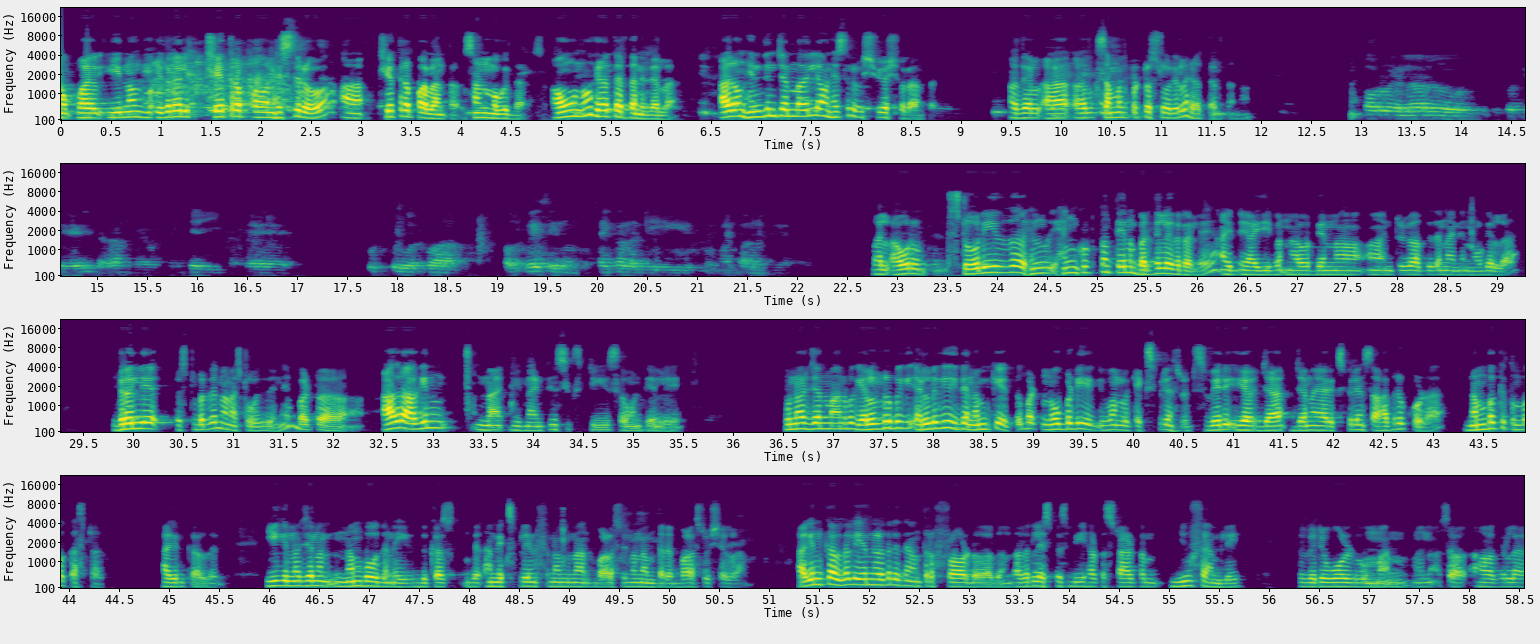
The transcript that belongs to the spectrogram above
ಇನ್ನೊಂದು ಇದರಲ್ಲಿ ಕ್ಷೇತ್ರ ಅವನ ಹೆಸರು ಕ್ಷೇತ್ರಪಾಲ ಅಂತ ಸಣ್ಣ ಮಗುದ ಅವನು ಹೇಳ್ತಾ ಇರ್ತಾನೆ ಇದೆಲ್ಲ. ಆದ್ರೆ ಅವ್ನ ಹಿಂದಿನ ಜನ್ಮದಲ್ಲಿ ಅವನ ಹೆಸರು ವಿಶ್ವೇಶ್ವರ ಅಂತ. ಅದೆಲ್ಲ ಅದಕ್ಕೆ ಸಂಬಂಧಪಟ್ಟ ಸ್ಟೋರಿ ಎಲ್ಲ ಹೇಳ್ತಾ ಇರ್ತಾನೆ ಅವರು ಎಲ್ಲಾರು ಇದ್ರ ಬಗ್ಗೆ ಹೇಳಿದ್ದಾರ ಅಂದ್ರೆ ಹೆಂಗೆ ಈ ಕಥೆ ಹುಟ್ಟು ಅಥವಾ ಅವ್ರ ಬೇಸ್ ಏನು ಅಂತ ಸೈಕಾಲಜಿ ಮೈಥಾಲಜಿ ಅಲ್ಲ ಅವರು ಸ್ಟೋರೀಸ್ ಹಿಂಗ್, ಹೆಂಗ್ ಹುಟ್ಟಂತ ಏನು ಬರ್ದಿಲ್ಲ ಇದರಲ್ಲಿ. ಇವನ್ ಅವ್ರದ್ದೇನು ಇಂಟರ್ವ್ಯೂ ಆದಿದೆ ನಾನೇನು ನೋಡಿಲ್ಲ. ಇದರಲ್ಲಿ ಎಷ್ಟು ಬರ್ದೆ ನಾನು ಅಷ್ಟು ಓದಿದ್ದೀನಿ. ಬಟ್ ಆದ್ರೆ ಆಗಿನ ನೈನ್ಟೀನ್ ಸಿಕ್ಸ್ಟಿ ಸೆವೆಂಟಿಯಲ್ಲಿ ಪುನರ್ಜನ್ಮ ಅನ್ನೋ ಬಗ್ಗೆ ಎಲ್ರ ಬಗ್ಗೆ, ಎಲ್ರಿಗೂ ಇದೆ ನಂಬಿಕೆ ಇತ್ತು. But nobody even like experience it's very ಜನ ಯಾರು ಎಕ್ಸ್ಪೀರಿಯನ್ಸ್ ಆದ್ರೂ ಕೂಡ ನಂಬಕ್ಕೆ ತುಂಬಾ ಕಷ್ಟ ಅದು ಆಗಿನ ಕಾಲದಲ್ಲಿ. ಈಗ ಇನ್ನೂ ಜನ ನಂಬೋದನ್ನ ಈಗ ಬಿಕಾಸ್ ಅನ್ಎಕ್ಸ್ಪ್ಲೇನ್ ಫಿನಾಮಿನ ಅಂತ ಭಾಳಷ್ಟು ಜನ ನಂಬ್ತಾರೆ ಭಾಳಷ್ಟು ವಿಷಯಗಳನ್ನ. ಆಗಿನ ಕಾಲದಲ್ಲಿ ಏನು ಹೇಳಿದ್ರೆ ಇದು ಒಂಥರ ಫ್ರಾಡ್ ಅದೊಂದು. ಅದರಲ್ಲಿ especially have to start an new family very old woman so ಅವಾಗೆಲ್ಲ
